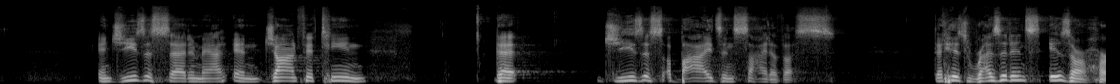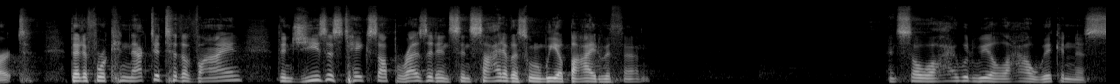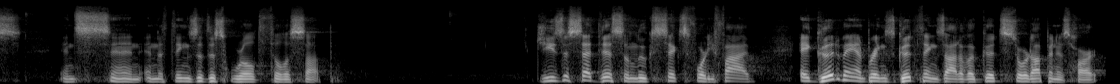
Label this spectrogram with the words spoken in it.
And Jesus said in, John 15 that Jesus abides inside of us, that his residence is our heart. That if we're connected to the vine, then Jesus takes up residence inside of us when we abide with him. And so, why would we allow wickedness and sin and the things of this world fill us up. Jesus said this in Luke 6 45 A good man brings good things out of a good stored up in his heart.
